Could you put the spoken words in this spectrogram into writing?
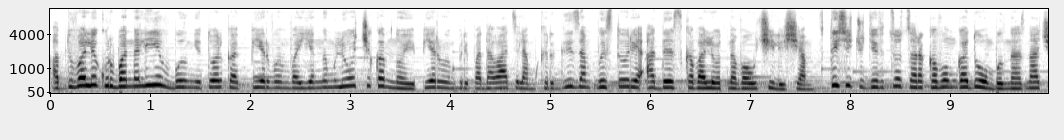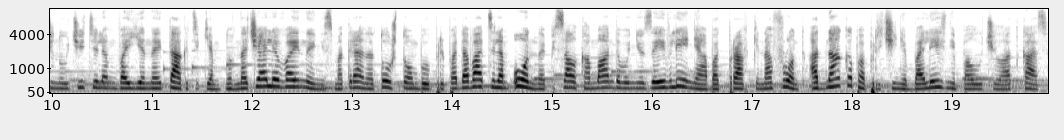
Абдували Курбаналиев был не только первым военным летчиком, но и первым преподавателем кыргызам в истории Одесского летного училища. В 1940 году он был назначен учителем военной тактики, но в начале войны, несмотря на то, что он был преподавателем, он написал командованию заявление об отправке на фронт, однако по причине болезни получил отказ.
